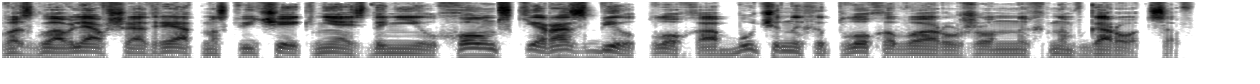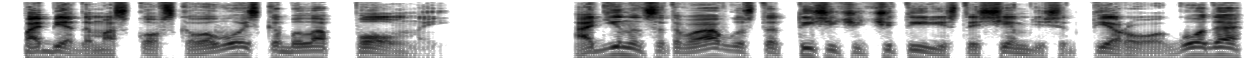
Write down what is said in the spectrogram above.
Возглавлявший отряд москвичей князь Даниил Холмский разбил плохо обученных и плохо вооруженных новгородцев. Победа московского войска была полной. 11 августа 1471 года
